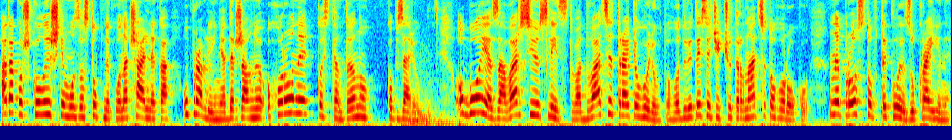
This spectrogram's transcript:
а також колишньому заступнику начальника управління державної охорони Костянтину Кобзарю. Обоє за версією слідства 23 лютого 2014 року не просто втекли з України,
